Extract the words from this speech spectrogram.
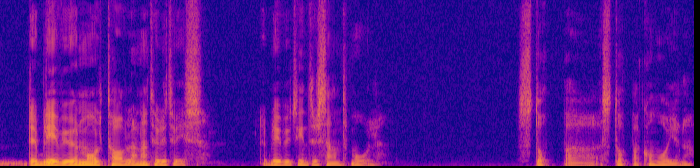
det blev ju en måltavla naturligtvis. Det blev ett intressant mål. Stoppa, stoppa konvojerna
